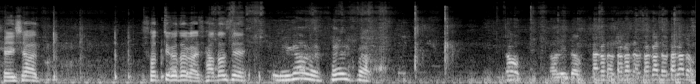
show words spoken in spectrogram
সেই সাত। সত্যি কথা কয় সাত আছে? দাও তাহলে দাও। টাকা দাও টাকা দাও টাকা দাও টাকা দাও।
